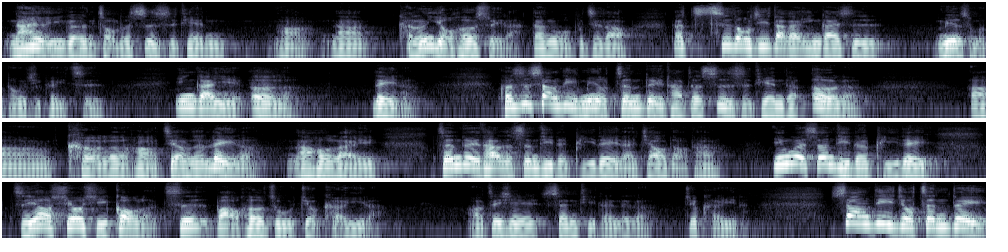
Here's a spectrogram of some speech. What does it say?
哪有一个人走了四十天啊？那可能有喝水了，但是我不知道。那吃东西大概应该是没有什么东西可以吃，应该也饿了、累了。可是上帝没有针对他这四十天的饿了、啊渴了哈这样的累了，然后来针对他的身体的疲累来教导他，因为身体的疲累。只要休息够了，吃饱喝足就可以了，啊，这些身体的那个就可以了。上帝就针对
